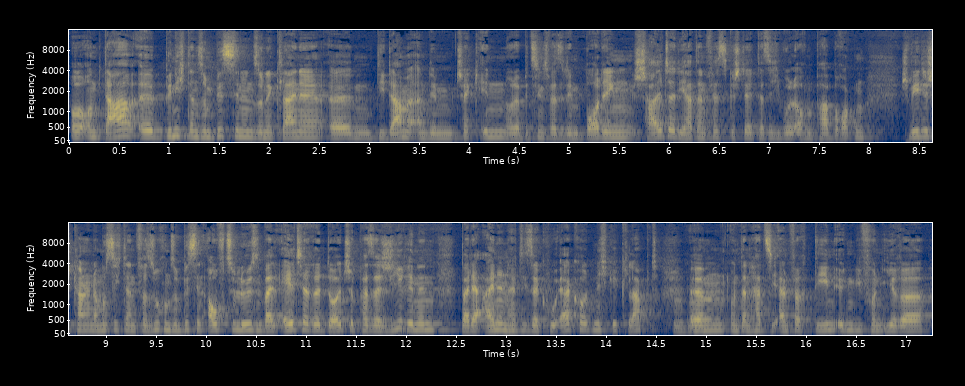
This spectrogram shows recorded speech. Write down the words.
und da äh, bin ich dann so ein bisschen in so eine kleine, ähm, die Dame an dem Check-in oder beziehungsweise dem Boarding-Schalter, die hat dann festgestellt, dass ich wohl auch ein paar Brocken Schwedisch kann. Und da muss ich dann versuchen, so ein bisschen aufzulösen, weil ältere deutsche Passagierinnen, bei der einen hat dieser QR-Code nicht geklappt. Mhm. Ähm, und dann hat sie einfach den irgendwie von ihrer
